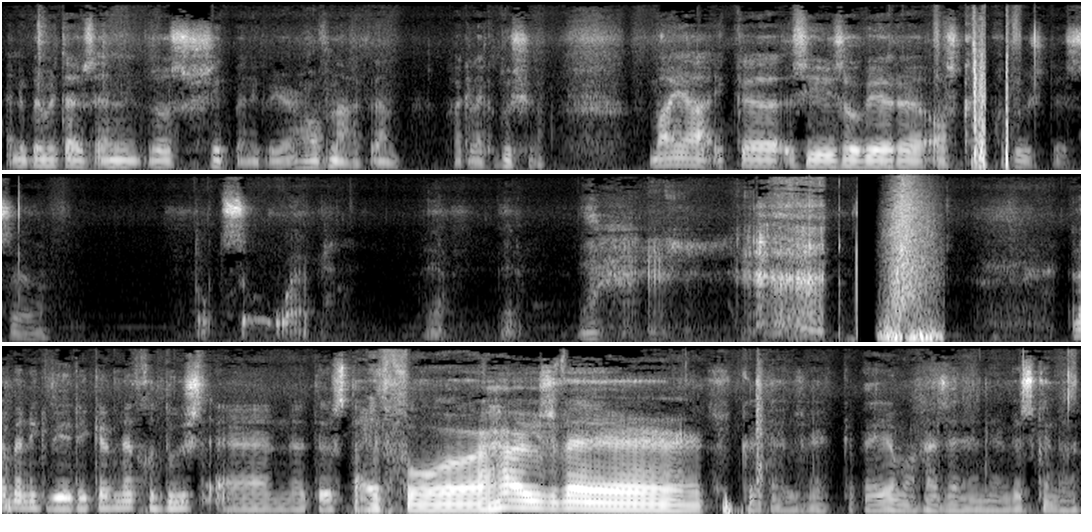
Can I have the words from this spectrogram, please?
En ik ben weer thuis en zoals gezien ben ik weer half naakt en ga ik lekker douchen. Maar ja, ik eh, zie je zo weer eh, als ik heb gedoucht, dus eh, tot zo. En dan ben ik weer, ik heb net gedoucht en het is tijd voor huiswerk. Kut huiswerk, ik heb helemaal geen zin in, in wiskunde.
